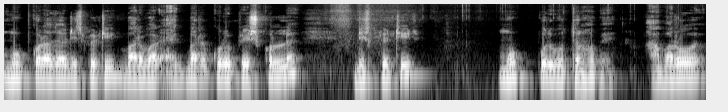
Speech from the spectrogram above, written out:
মুভ করা যায় ডিসপ্লেটি। বারবার একবার করে প্রেস করলে ডিসপ্লেটির মুখ পরিবর্তন হবে। আবারও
